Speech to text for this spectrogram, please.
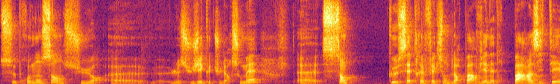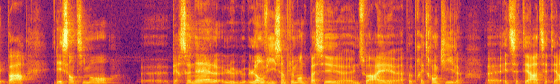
se prononçant sur euh, le sujet que tu leur soumets, euh, sans que cette réflexion de leur part vienne être parasitée par des sentiments personnels, l'envie simplement de passer une soirée à peu près tranquille, etc. etc.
